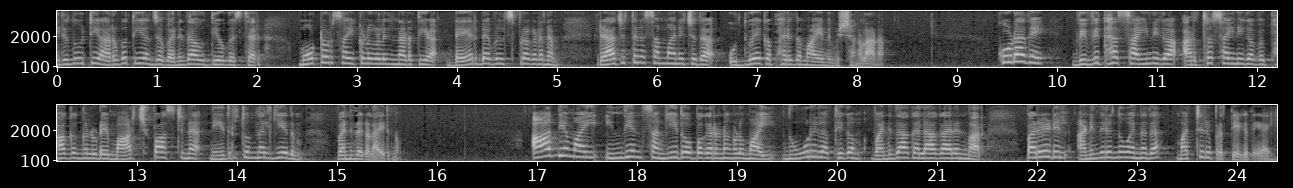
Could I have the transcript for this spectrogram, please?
ഇരുന്നൂറ്റി അറുപത്തിയഞ്ച് വനിതാ ഉദ്യോഗസ്ഥർ മോട്ടോർ സൈക്കിളുകളിൽ നടത്തിയ ഡെയർ ഡെവിൾസ് പ്രകടനം രാജ്യത്തിന് സമ്മാനിച്ചത് ഉദ്വേഗഭരിതമായ നിമിഷങ്ങളാണ്. കൂടാതെ വിവിധ സൈനിക അർദ്ധസൈനിക വിഭാഗങ്ങളുടെ മാർച്ച് പാസ്റ്റിന് നേതൃത്വം നൽകിയതും വനിതകളായിരുന്നു. ആദ്യമായി ഇന്ത്യൻ സംഗീതോപകരണങ്ങളുമായി നൂറിലധികം വനിതാ കലാകാരന്മാർ പരേഡിൽ അണിനിരന്നുവെന്നത് മറ്റൊരു പ്രത്യേകതയായി.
